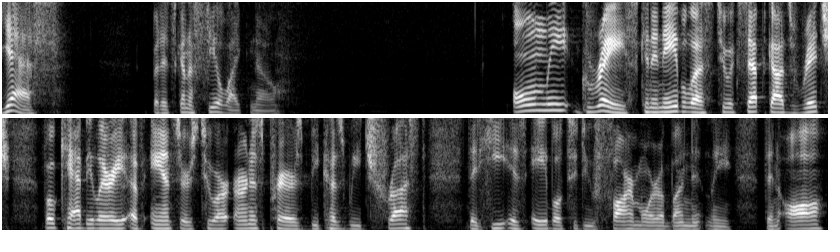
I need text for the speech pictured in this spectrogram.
yes, but it's going to feel like no. Only grace can enable us to accept God's rich vocabulary of answers to our earnest prayers because we trust that He is able to do far more abundantly than all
